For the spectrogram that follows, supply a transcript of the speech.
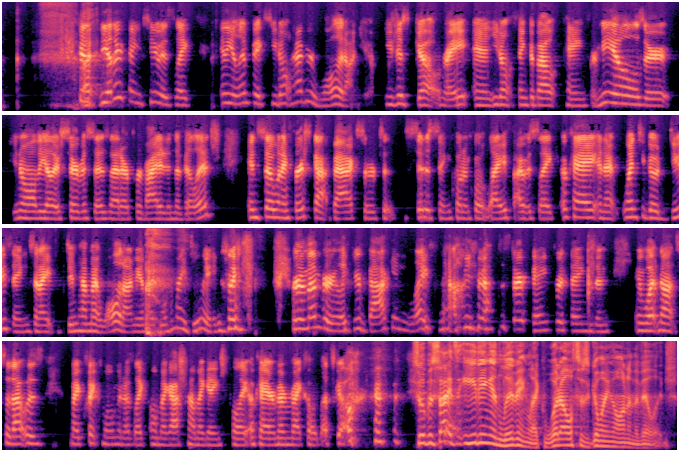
Because the other thing too is like in the Olympics, you don't have your wallet on you. You just go, right? And you don't think about paying for meals or, you know, all the other services that are provided in the village. And so when I first got back, sort of to citizen quote unquote life, I was like, okay. And I went to go do things and I didn't have my wallet on me. I'm like, what am I doing? Like, remember, like you're back in life now. You have to start paying for things and and whatnot. So that was my quick moment of like, oh my gosh, how am I getting Chipotle? Okay, I remember my code. Let's go. so besides so, eating and living, like what else is going on in the village?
